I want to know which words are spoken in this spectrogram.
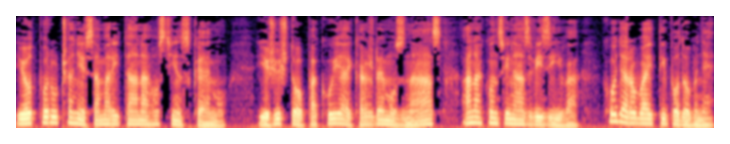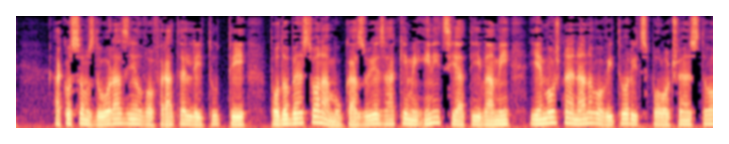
je odporúčanie Samaritána hostinskému. Ježiš to opakuje aj každému z nás a na konci nás vyzýva. Choď a rob aj ty podobne. Ako som zdôraznil vo Fratelli Tutti, podobenstvo nám ukazuje, s akými iniciatívami je možné nanovo vytvoriť spoločenstvo,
